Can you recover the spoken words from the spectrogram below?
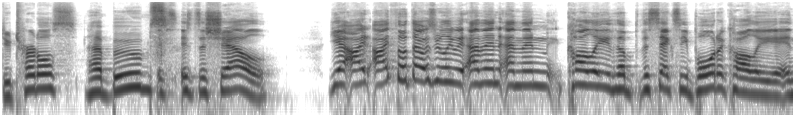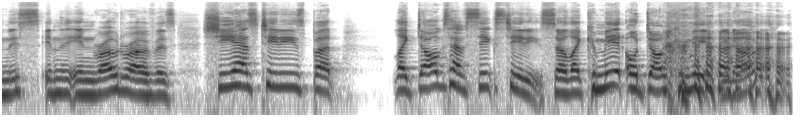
do turtles have boobs? It's it's a shell. Yeah, I I thought that was really weird. And then and then Collie, the the sexy border collie in this in the in Road Rovers, she has titties, but like dogs have six titties. So like commit or don't commit, you know?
